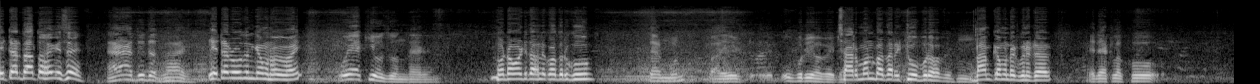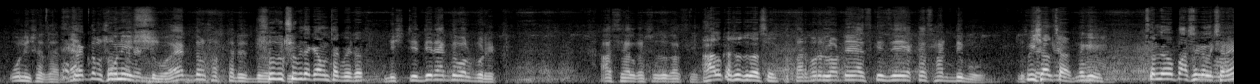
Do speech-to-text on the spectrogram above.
এটার দাঁত হয়ে গেছে? হ্যাঁ দুই দাঁত ভাই। এটার ওজন কেমন হবে ভাই? ওই একই ওজন দেয় মোটামুটি তাহলে কতটুকু? চার মন উপরেই হবে এটা। চার মন বা তার একটু উপরে হবে। দাম কেমন রাখবেন এটার? এটা এক লক্ষ উনিশ হাজার। একদম উনিশ। দেবো একদম সস্তা রেট দেবো। সুযোগ সুবিধা কেমন থাকবে এটার? বৃষ্টির দিন একদম অল্প রেট আছে হালকা সুযোগ আছে। হালকা সুযোগ আছে। তারপরে লটে আজকে যে একটা ছাড় দিব। বিশাল ছাড় নাকি? চলে যাব পাশের কালেকশনে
